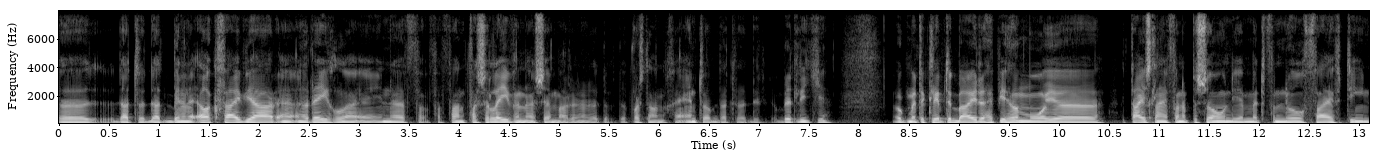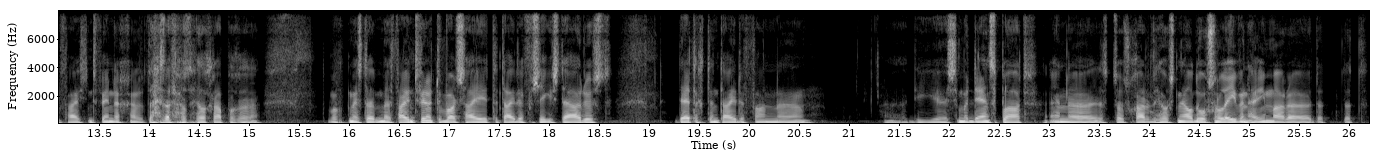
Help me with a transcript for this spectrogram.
Uh, dat, dat binnen elk vijf jaar een, een regel in, uh, van, van zijn leven, uh, zeg maar. Dat, dat, was dan geënt op, dat, op dit liedje. Ook met de clip erbij, daar heb je een heel mooie tijdslijn van een persoon... die met van 0, 5, 10, 15, 20... Dat, dat was heel grappig. Met, met 25 toen was hij ten tijde van Ziggy Stardust. 30 ten tijde van die uh, zeg maar danceplaat. En uh, zo gaat het heel snel door zijn leven heen. Maar dat, dat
